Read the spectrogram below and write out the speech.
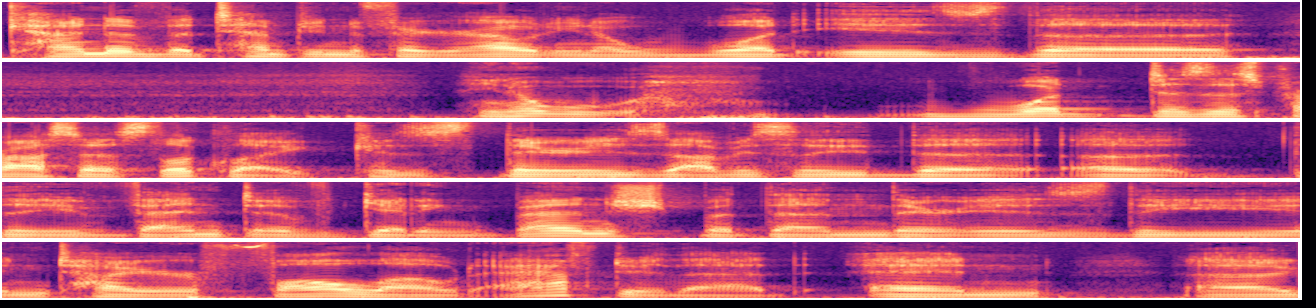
kind of attempting to figure out, you know, what is the, you know, what does this process look like? Because there is obviously the uh, the event of getting benched, but then there is the entire fallout after that. And uh,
